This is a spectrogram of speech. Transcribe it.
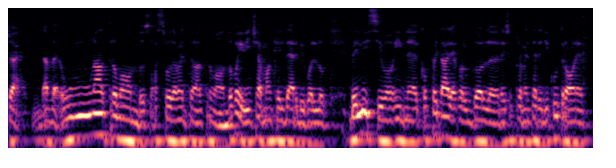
cioè davvero un, altro mondo, assolutamente un altro mondo. Poi vinciamo anche il derby, quello bellissimo in Coppa Italia col gol nei supplementari di Cutrone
